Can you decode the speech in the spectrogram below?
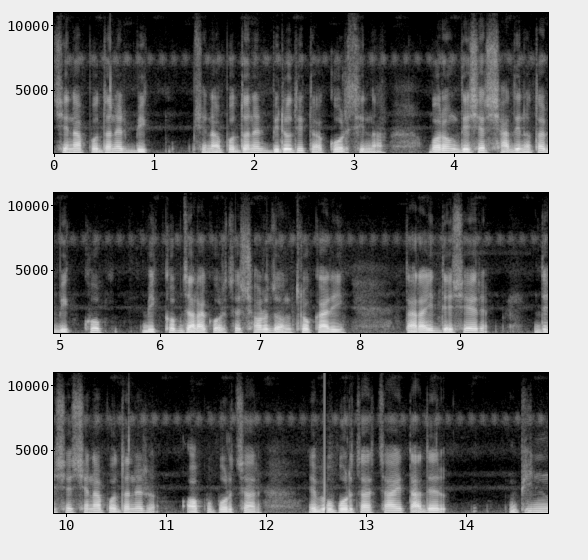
সেনা প্রধানের বিক- সেনা প্রধানের বিরোধিতা করছি না। বরং দেশের স্বাধীনতা বিক্ষোভ বিক্ষোভ যারা করছে, ষড়যন্ত্রকারী, তারাই দেশের দেশের সেনা প্রধানের অপপ্রচার এবং অপপ্রচার চায় তাদের ভিন্ন,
